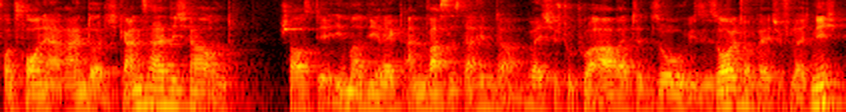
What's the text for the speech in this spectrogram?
von vornherein deutlich ganzheitlicher und schaust dir immer direkt an, was ist dahinter, welche Struktur arbeitet so, wie sie sollte und welche vielleicht nicht.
